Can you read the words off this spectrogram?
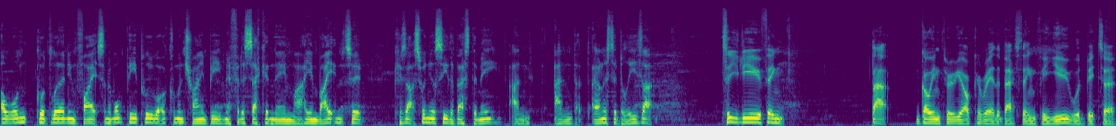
I want good learning fights, and I want people who want to come and try and beat me for the second name I invite them to, because that's when you'll see the best of me, and and I honestly believe that. So do you think that going through your career, the best thing for you would be to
